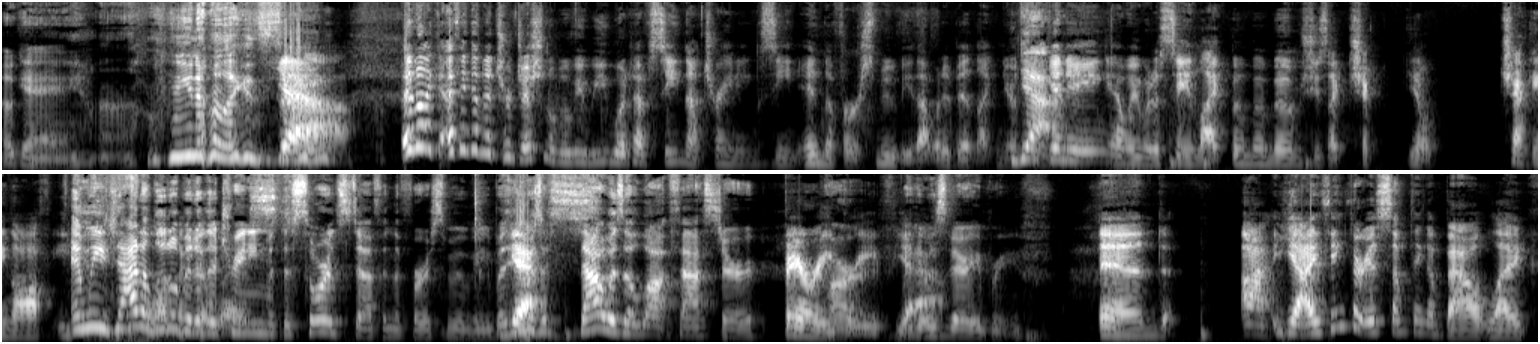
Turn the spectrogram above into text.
okay, uh, you know, like Yeah. And like I think in a traditional movie we would have seen that training scene in the first movie. That would have been like near the Yeah. beginning and we would have seen like boom boom boom she's like check you know checking off each and we had a little bit of the kill training with the sword stuff in the first movie, but it was a, that was a lot faster. very part. brief, yeah. it was very brief. and I yeah, I think there is something about like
